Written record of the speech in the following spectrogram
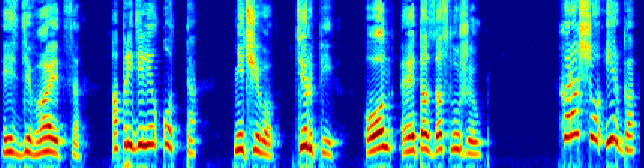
«Издевается», – определил Отто. «Ничего, терпи, он это заслужил». «Хорошо, Ирга,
